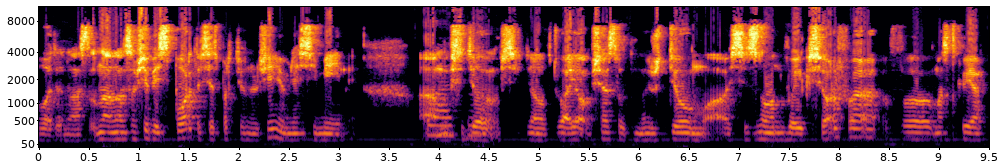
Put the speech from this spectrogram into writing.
Вот, у нас, у нас вообще весь спорт и все спортивные увлечения у меня семейные. Классно. Мы все делаем, все делаем вдвоем. Сейчас вот мы ждем а, сезон вейксерфа в Москве.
